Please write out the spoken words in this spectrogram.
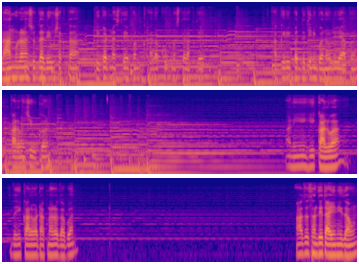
लहान मुलांनासुद्धा देऊ शकता. तिखट नसते पण खायला खूप मस्त लागते. आगरी पद्धतीने बनवलेली आहे आपण कालवांची उकड आणि ही कालवा आता ही कालवा टाकणार आहोत आपण. आजच संधीत आईने जाऊन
